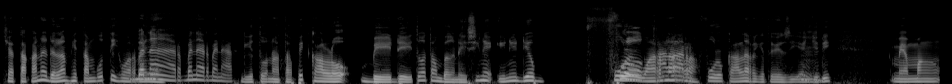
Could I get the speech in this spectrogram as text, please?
cetakannya dalam hitam putih warnanya Benar, benar, benar. gitu nah tapi kalau BD itu atau Bang Desi nih ini dia Full full, warna color. lah full color gitu ya Zi ya. Mm-mm. jadi memang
